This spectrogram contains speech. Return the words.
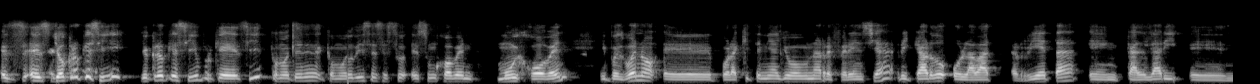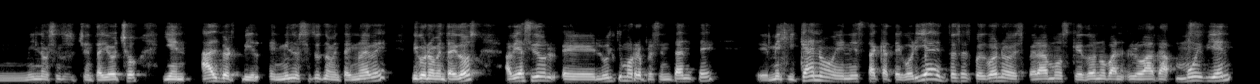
Es, yo creo que sí, yo creo que sí, porque sí, como, tiene, como tú dices, es, es un joven muy joven. Y pues bueno, eh, por aquí tenía yo una referencia, Ricardo Olavarrieta en Calgary en 1988 y en Albertville en 1999, digo 92, había sido eh, el último representante eh, mexicano en esta categoría. Entonces, pues bueno, esperamos que Donovan lo haga muy bien.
